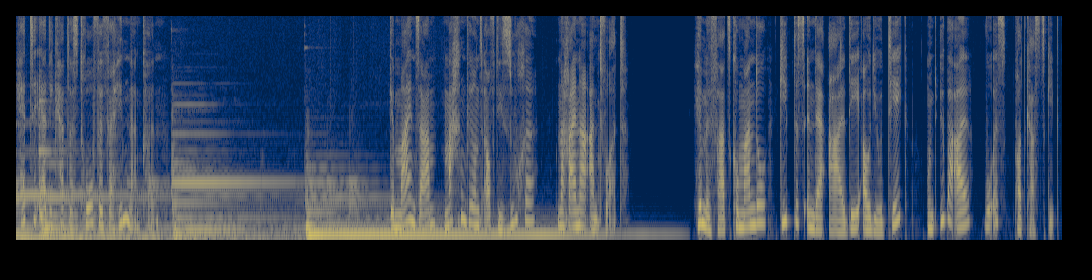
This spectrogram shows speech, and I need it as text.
Hätte er die Katastrophe verhindern können? Gemeinsam machen wir uns auf die Suche nach einer Antwort. Himmelfahrtskommando gibt es in der ARD Audiothek und überall, wo es Podcasts gibt.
